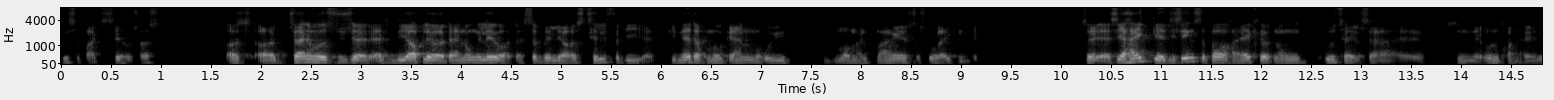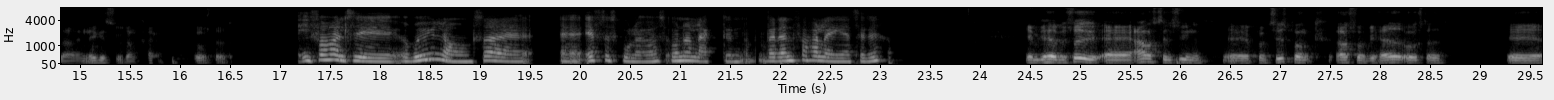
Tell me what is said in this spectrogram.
vi så praktiserer hos os. Og, og tværtimod synes jeg, at vi oplever, at der er nogle elever, der så vælger os til, fordi at de netop må gerne må ryge, hvor man mange efterskoler ikke må det. Så altså, jeg har ikke, de seneste par år har jeg ikke hørt nogen udtale sig øh, sådan undrende eller negativt omkring åstedet. I forhold til rygeloven, så er, er efterskoler også underlagt den. Hvordan forholder I jer til det? Jamen, vi havde besøg af arbejdstilsynet øh, på et tidspunkt, også hvor vi havde åstedet. Øh,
